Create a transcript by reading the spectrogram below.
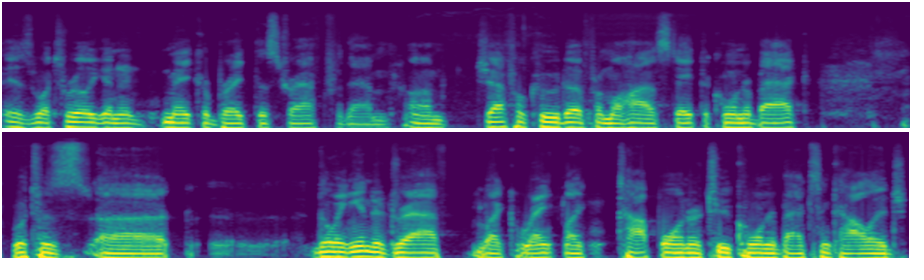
is what's really going to make or break this draft for them. Um, Jeff Okudah from Ohio State, the cornerback, which was uh, going into draft like ranked like top one or two cornerbacks in college,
